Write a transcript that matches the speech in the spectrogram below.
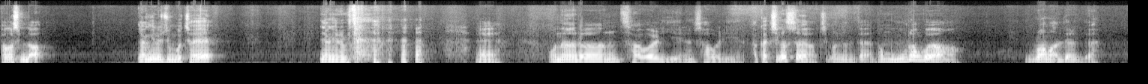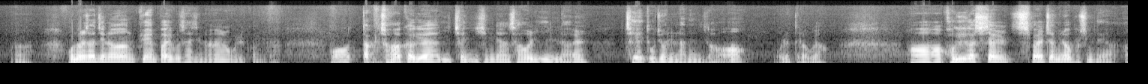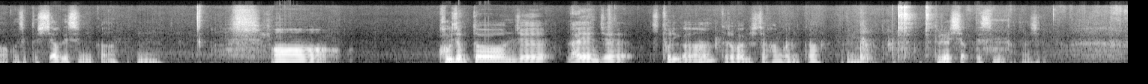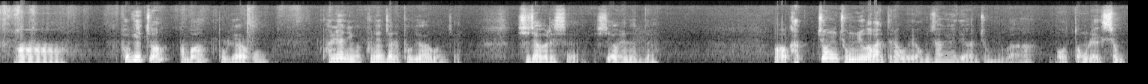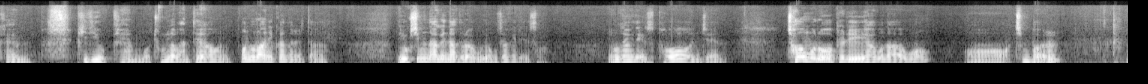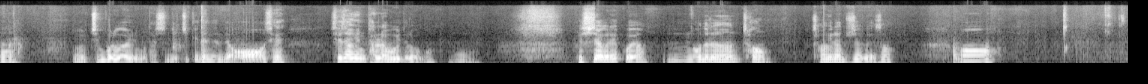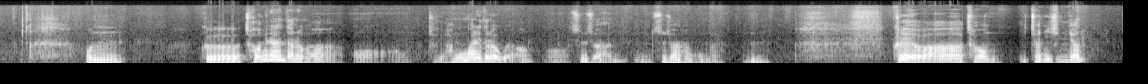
반갑습니다. 양인우 중고차의 양인우입니다. 예. 오늘은 4월 2일, 4월 2일. 아까 찍었어요. 찍었는데 너무 우울한 거야. 우울하면 안 되는데. 어. 오늘 사진은 QM5 사진을 올릴 겁니다. 어, 딱 정확하게 2020년 4월 2일 날 재도전을 하면서 올렸더라고요. 어, 거기가 시작, 시발점이라고 보시면 돼요. 어, 거기서부터 시작을 했으니까. 음. 어, 거기서부터 이제 나의 이제 스토리가 들어가기 시작한 거니까, 음. 스토리가 시작됐습니다, 사실은. 어, 포기했죠? 한번 포기하고. 8년인가 9년 전에 포기하고 이제 시작을 했어요. 시작을 했는데, 어, 각종 종류가 많더라고요. 영상에 대한 종류가. 뭐 어떤 건 액션 캠, 비디오 캠, 뭐 종류가 많대요. 폰으로 하니까 는 일단. 욕심 나긴 나더라고, 영상에 대해서. 영상에 대해서 더 이제, 처음으로 별이하고 나하고, 어, 짐벌. 어, 어, 짐벌 가지고 다시 이제 찍게 됐는데, 어, 세, 세상이 달라 보이더라고. 어. 그 시작을 했고요. 음, 오늘은 처음, 처음이란 주제로 해서, 어, 온, 그, 처음이라는 단어가, 어, 저기, 한국말이더라고요. 어, 순수한, 음, 순수한 한국말. 음. 그래요. 아, 처음, 2020년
